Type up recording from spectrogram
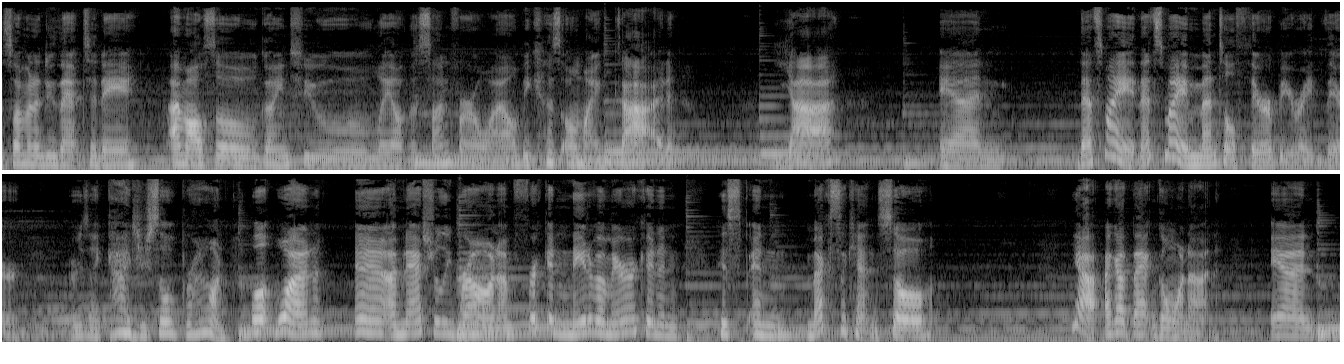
so I'm going to do that today. I'm also going to lay out in the sun for a while because, oh my God, yeah. And that's my that's my mental therapy right there He's like, God, you're so brown. Well, one, eh, I'm naturally brown. I'm freaking Native American and his and Mexican. So yeah, I got that going on. And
